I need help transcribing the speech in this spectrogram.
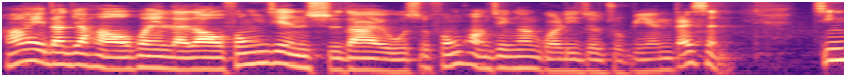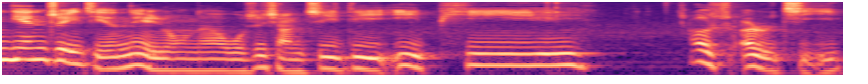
嗨，大家好，欢迎来到封建时代，我是疯狂健康管理者主编 Dyson。今天这一集的内容呢，我是想记第一批二十二集，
